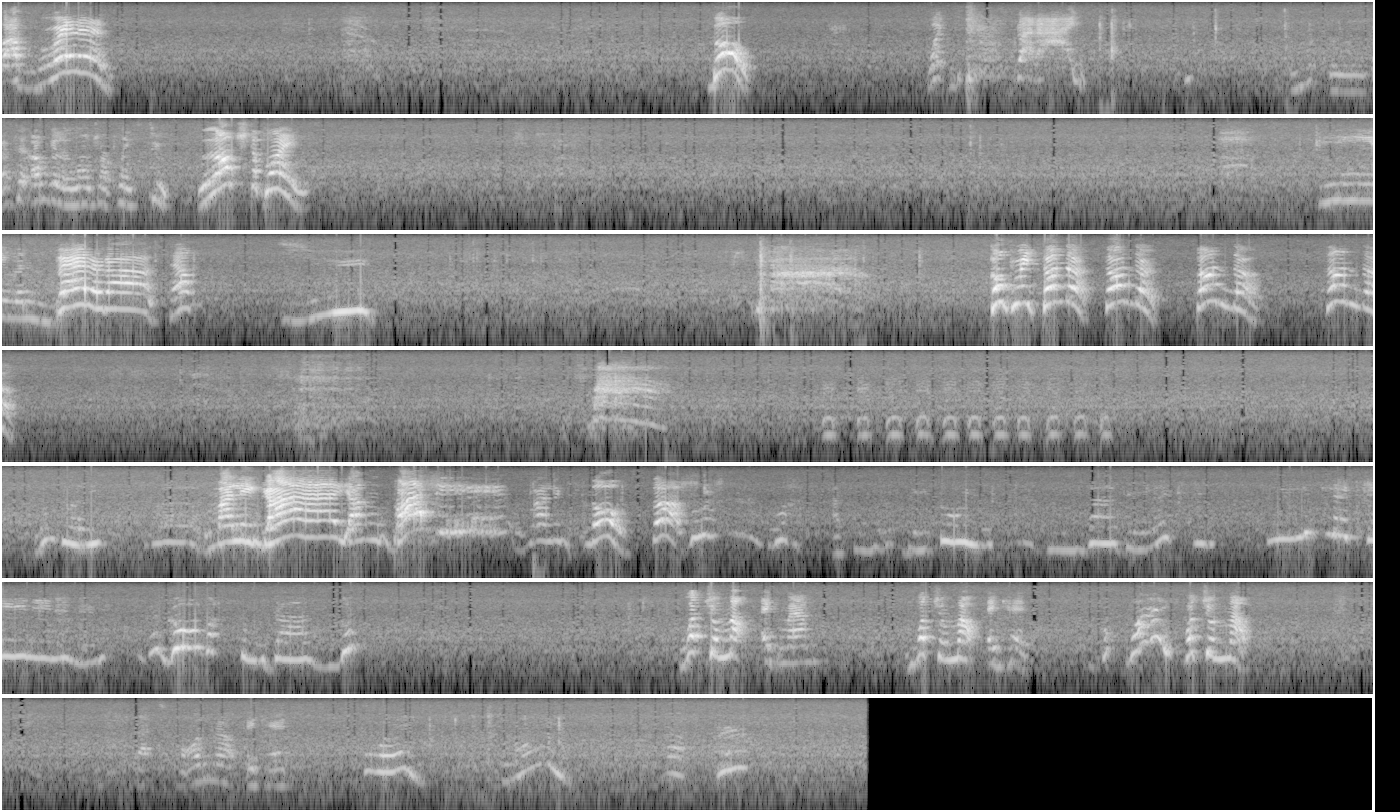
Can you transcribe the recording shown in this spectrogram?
upgraded. No! What? God, I... That's it. I'm gonna launch our planes too. Launch the planes! Even better dogs! Help! Concrete thunder! Thunder! Thunder! Thunder! Maligayang balik! Malig... No! Stop! Happy birthday to you. Happy like you. Look like an enemy. Go back to the Watch your mouth, Eggman! Watch your mouth, Egghead! Why? Watch your mouth! That's small mouth, Egghead. Why? Why? Uh,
